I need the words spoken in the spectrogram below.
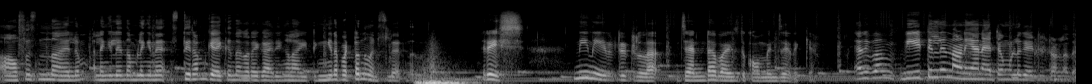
ഓഫീസിൽ നിന്നായാലും അല്ലെങ്കിൽ നമ്മളിങ്ങനെ സ്ഥിരം കേൾക്കുന്ന കുറേ കാര്യങ്ങളായിട്ട് ഇങ്ങനെ പെട്ടെന്ന് മനസ്സിലായിരുന്നത്. രേഷ് നീ നേരിട്ടിട്ടുള്ള ജെൻഡർ ബൈസ്ഡ് കോമെന്റ്സ് ഏതൊക്കെയാണ് അതിപ്പം വീട്ടിൽ നിന്നാണ് ഞാൻ ഏറ്റവും കൂടുതൽ കേട്ടിട്ടുള്ളത്.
